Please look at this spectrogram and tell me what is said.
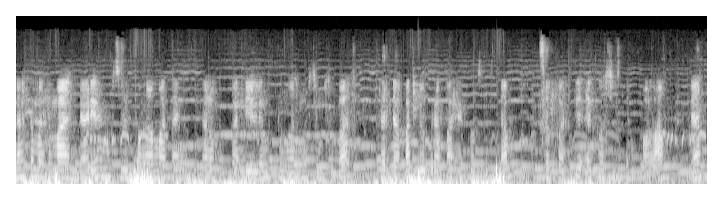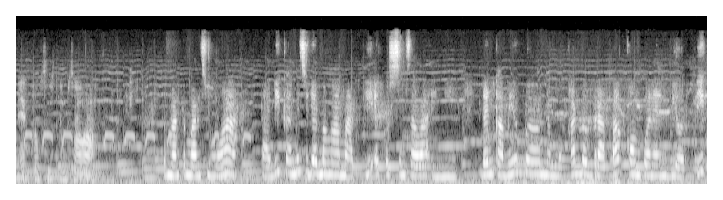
Nah teman-teman, dari hasil pengamatan yang kita lakukan di lingkungan Museum Subak, terdapat beberapa ekosistem seperti ekosistem kolam dan ekosistem sawah. Teman-teman semua, tadi kami sudah mengamati ekosistem sawah ini dan kami menemukan beberapa komponen biotik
